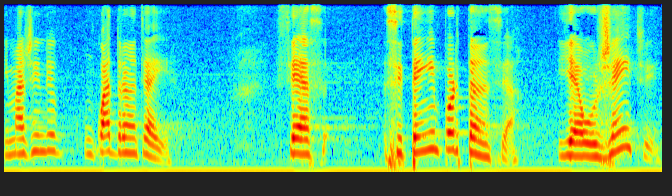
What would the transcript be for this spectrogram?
Imagine um quadrante aí. Se, é, se tem importância e é urgente,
